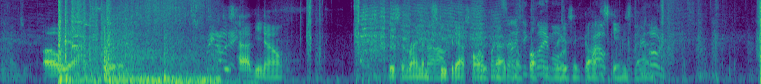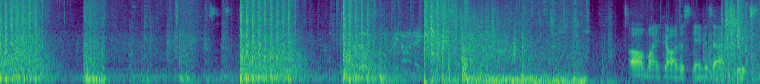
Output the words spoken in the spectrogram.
behind you. Oh yeah. Just have you know, just a random stupid ass heart attack, no fucking reason. God, this game is bad. Reloading. Reloading. Oh my god, this game is ass cheeks.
